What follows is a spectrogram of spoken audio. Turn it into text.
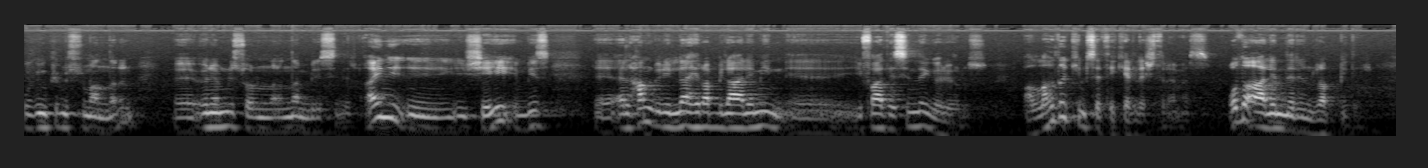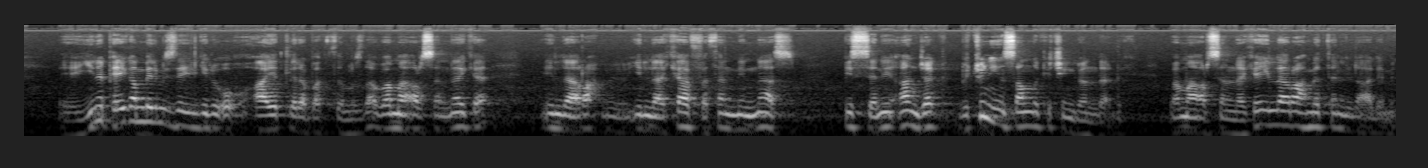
bugünkü Müslümanların e, önemli sorunlarından birisidir. Aynı e, şeyi biz Elhamdülillahi Rabbil Alemin e, ifadesinde görüyoruz. Allah'ı da kimse tekerleştiremez. O da alemlerin Rabbidir. E, yine peygamberimizle ilgili o ayetlere baktığımızda ve ma illa rahm- illa kaffeten linnas. Biz seni ancak bütün insanlık için gönderdik. Ve ma illa rahmeten alemin.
